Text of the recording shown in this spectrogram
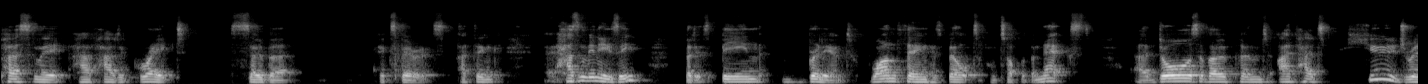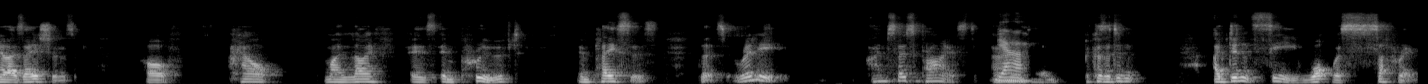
personally have had a great sober experience. I think it hasn't been easy, but it's been brilliant. One thing has built on top of the next. Uh, doors have opened. I've had huge realizations of how my life is improved in places that really I'm so surprised. Yeah. um, because I didn't I didn't see what was suffering.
